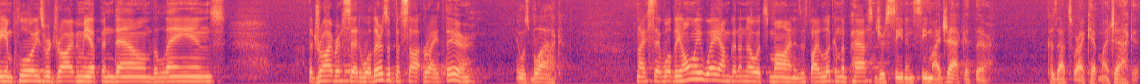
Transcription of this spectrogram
the employees were driving me up and down the lanes. The driver said, Well, there's a Passat right there. It was black. And I said, Well, the only way I'm going to know it's mine is if I look in the passenger seat and see my jacket there, because that's where I kept my jacket.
